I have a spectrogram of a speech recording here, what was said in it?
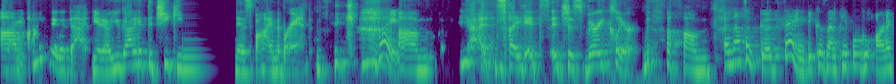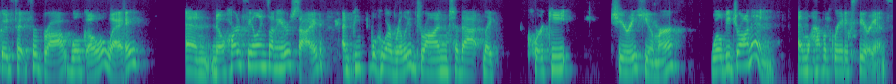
Um, right. I'm okay with that. You know, you got to get the cheekiness behind the brand. right. Um, yeah, it's like it's it's just very clear. um, and that's a good thing because then people who aren't a good fit for bra will go away and no hard feelings on either side. And people who are really drawn to that like quirky, cheery humor will be drawn in and will have a great experience.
